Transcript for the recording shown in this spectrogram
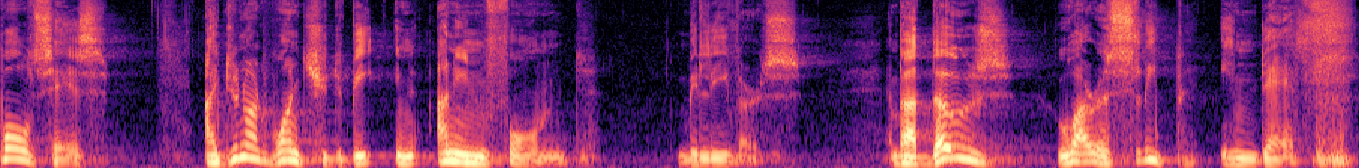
Paul says, I do not want you to be uninformed believers about those who are asleep in death,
